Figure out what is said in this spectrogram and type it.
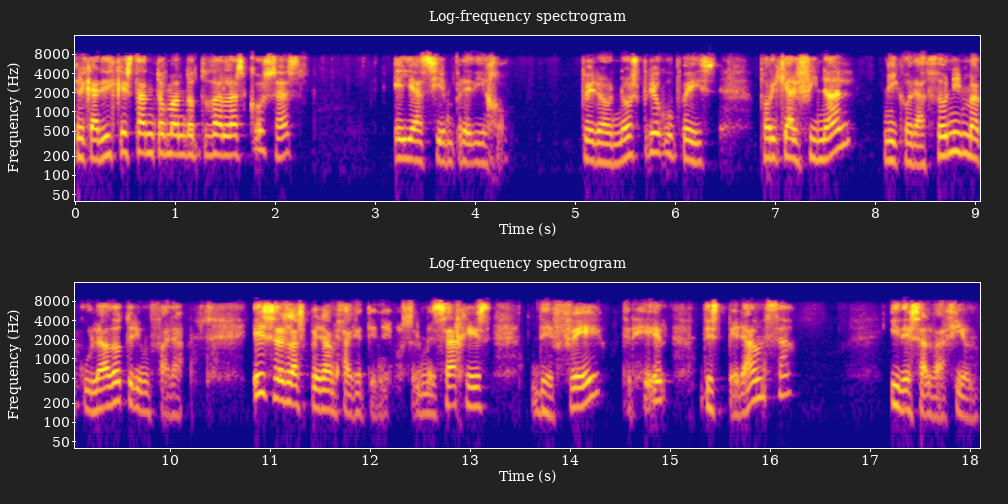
el cariz que están tomando todas las cosas, ella siempre dijo, pero no os preocupéis, porque al final mi corazón inmaculado triunfará. Esa es la esperanza que tenemos. El mensaje es de fe, creer, de esperanza y de salvación.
